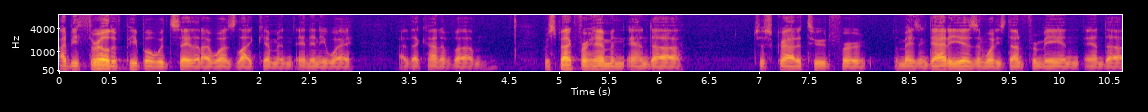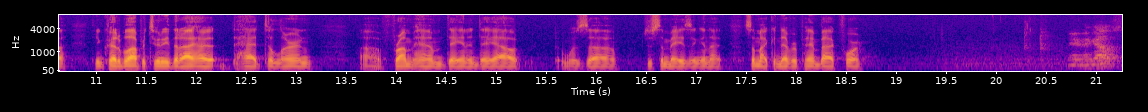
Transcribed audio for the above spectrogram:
I'd be thrilled if people would say that I was like him in, in any way. I have that kind of um, respect for him and and uh, just gratitude for amazing dad he is and what he's done for me and and uh, the incredible opportunity that I had had to learn uh, from him day in and day out was uh, just amazing and I, something I could never pay him back for. Anything else?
